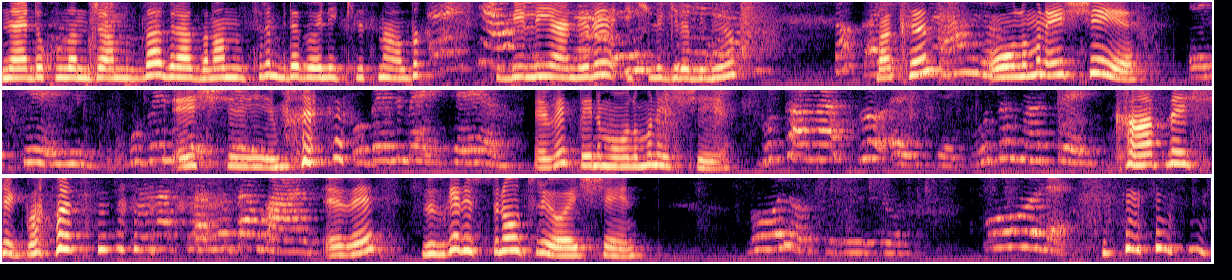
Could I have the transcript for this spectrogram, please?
Nerede kullanacağımızı da birazdan anlatırım. Bir de böyle ikilisini aldık. Şu birli yerlere ikili girebiliyor. Bakın oğlumun eşeği. Eşeğim. Bu benim Eşeğim. Bu benim eşeğim. evet benim oğlumun eşeği. Bu kanatlı eşek. Bu da nasıl eşek? Kanatlı eşek babası. Kanatları da var. evet. Rüzgar üstüne oturuyor o eşeğin. Böyle oturuyor. Böyle.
